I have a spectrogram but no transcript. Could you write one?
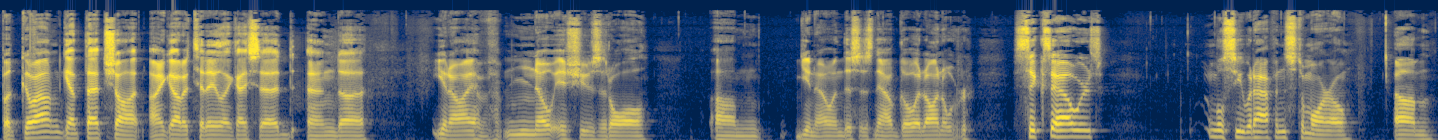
But go out and get that shot. I got it today, like I said, and uh, you know, I have no issues at all. Um, you know, and this is now going on over six hours. We'll see what happens tomorrow. Um,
